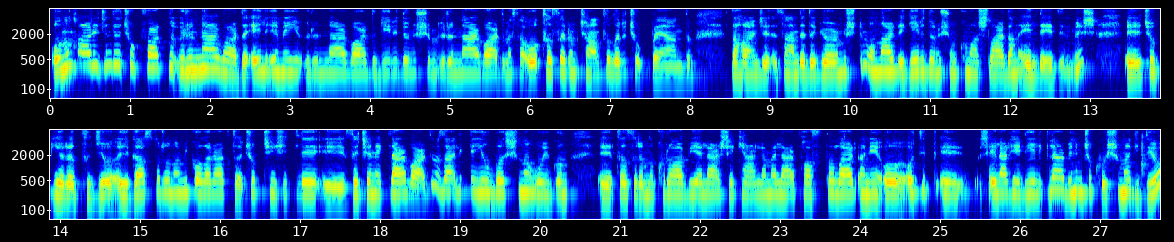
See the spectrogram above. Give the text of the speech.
Onun haricinde çok farklı ürünler vardı. El emeği ürünler vardı, geri dönüşüm ürünler vardı. Mesela o tasarım çantaları çok beğendim. Daha önce sende de görmüştüm. Onlar geri dönüşüm kumaşlardan elde edilmiş. E, çok yaratıcı. E, gastronomik olarak da çok çeşitli e, seçenekler vardı. Özellikle yılbaşına uygun e, tasarımlı kurabiyeler, şekerlemeler, pastalar hani o, o tip e, şeyler, hediyelikler benim çok hoşuma gidiyor.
